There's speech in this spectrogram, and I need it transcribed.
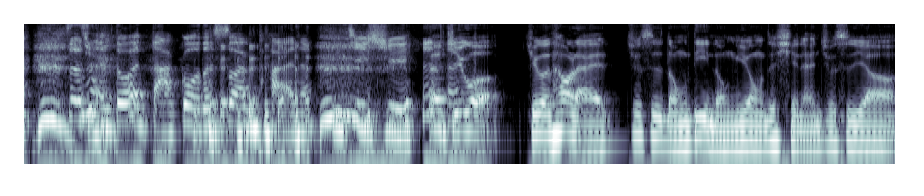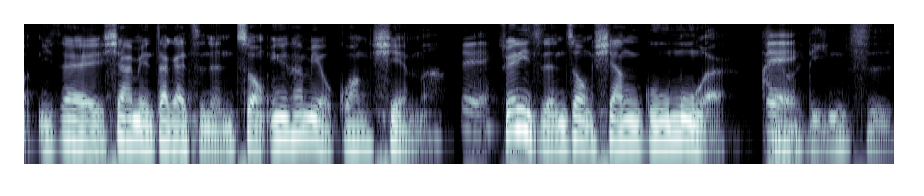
这是很多人打过的算盘了。你继续。那结果，结果他后来就是农地农用，这显然就是要你在下面大概只能种，因为它没有光线嘛。对。所以你只能种香菇、木耳，还有灵芝。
